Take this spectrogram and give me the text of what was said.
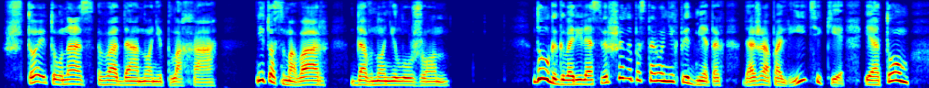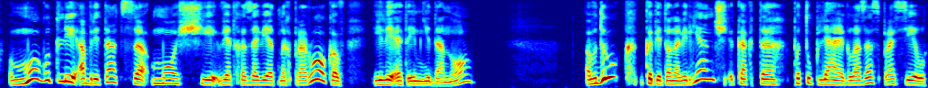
Что это у нас вода, но неплоха? Не то самовар, давно не лужен». Долго говорили о совершенно посторонних предметах, даже о политике и о том, могут ли обретаться мощи ветхозаветных пророков, или это им не дано. Вдруг капитан Аверьянович, как-то потупляя глаза, спросил,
